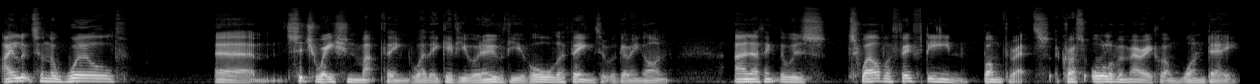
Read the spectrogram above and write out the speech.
I looked on the world um, situation map thing where they give you an overview of all the things that were going on. And I think there was 12 or 15 bomb threats across all of America on one day.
